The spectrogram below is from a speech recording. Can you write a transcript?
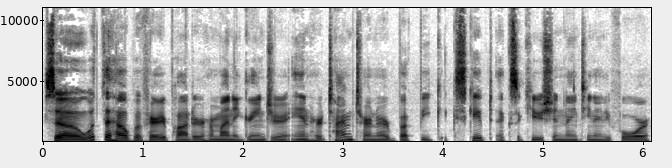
So, with the help of Harry Potter, Hermione Granger, and her time turner, Buckbeak escaped execution in 1994,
